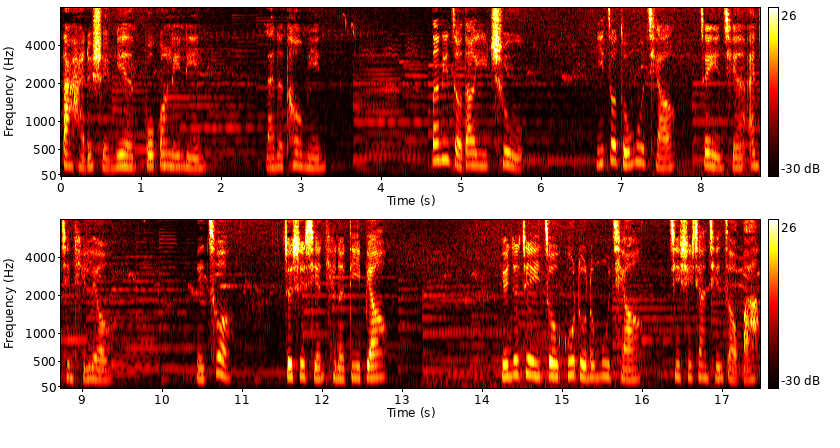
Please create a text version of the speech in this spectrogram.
大海的水面波光粼粼，蓝得透明。当你走到一处，一座独木桥在眼前安静停留。没错，这是咸田的地标。沿着这一座孤独的木桥继续向前走吧，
